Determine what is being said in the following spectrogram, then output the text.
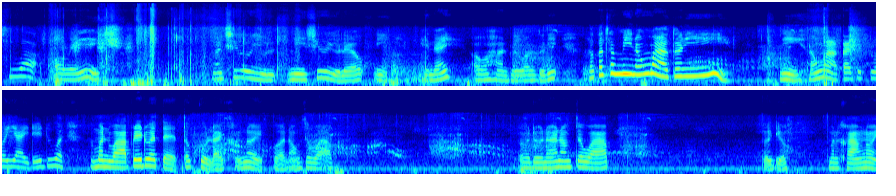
ชื่อว่า Orange มันชื่ออยู่มีชื่ออยู่แล้ว นี่ เห็นไหมเอาอาหารไปวางตัวนี้ แล้วก็จะมีน้องหมาตัวนี้ นี่น้องหมากลายเป็นตัวใหญ่ได้ด้วย แล้วมันวาร์ปได้ด้วยแต่ต้องกดหลายครั้งหน่อยกว่าน้องจะวาร์ปเออดูนะน้องจะวาร์ปเออเดี๋ยว มันค้างหน่อย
